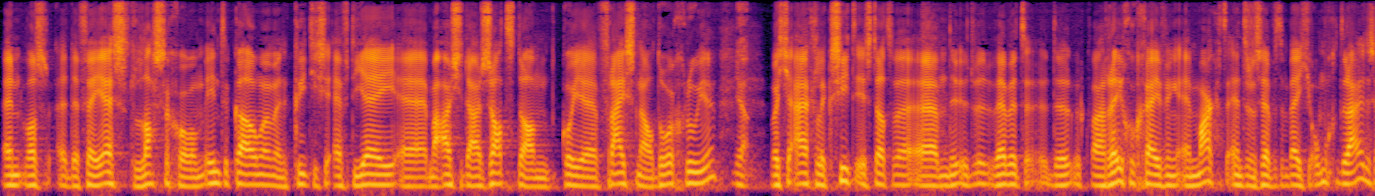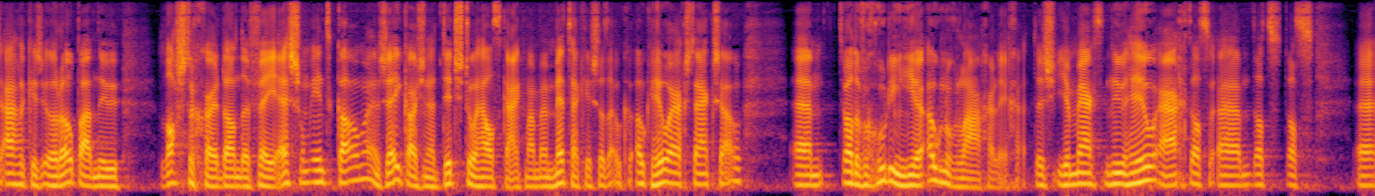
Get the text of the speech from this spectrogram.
En was eh, de VS lastiger om in te komen met een kritische FDA. maar als je daar zat, dan kon je vrij snel doorgroeien. Ja. Wat je eigenlijk ziet is dat we, ehm, we hebben het de, qua regelgeving en market entrance hebben het een beetje omgedraaid. Dus eigenlijk is Europa nu lastiger dan de VS om in te komen. En zeker als je naar digital health kijkt, maar bij MedTech is dat ook, ook heel erg sterk zo. Ehm, terwijl de vergoedingen hier ook nog lager liggen. Dus je merkt nu heel erg dat, ehm, dat, dat, eh,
